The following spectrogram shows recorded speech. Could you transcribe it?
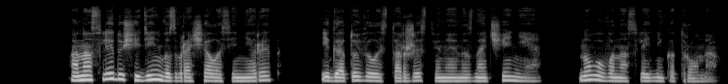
А на следующий день возвращалась Энерет и готовилось торжественное назначение нового наследника трона.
